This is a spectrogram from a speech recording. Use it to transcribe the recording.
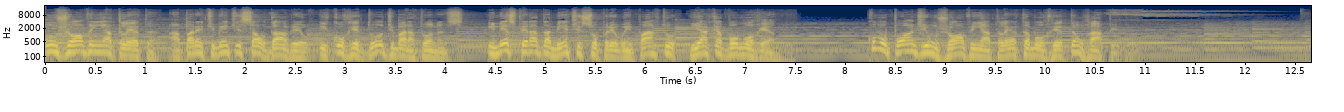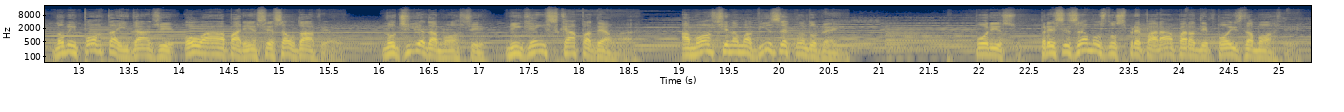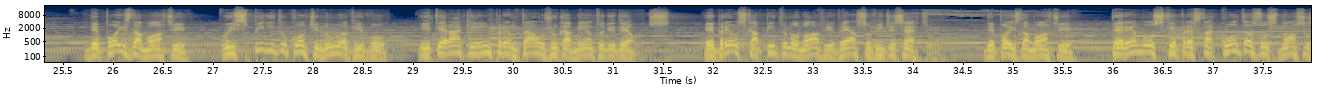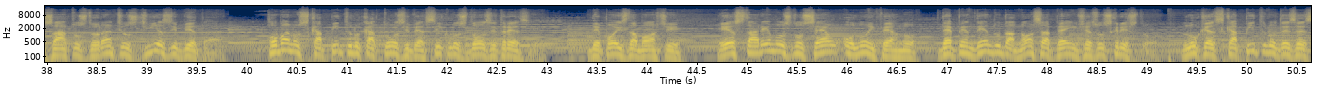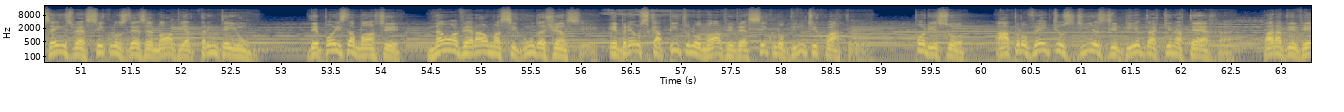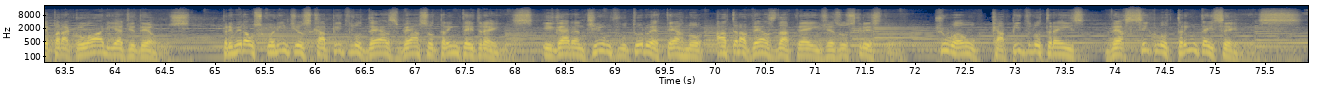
Um jovem atleta, aparentemente saudável e corredor de maratonas, inesperadamente sofreu um infarto e acabou morrendo. Como pode um jovem atleta morrer tão rápido? Não importa a idade ou a aparência saudável, no dia da morte, ninguém escapa dela. A morte não avisa quando vem. Por isso, precisamos nos preparar para depois da morte. Depois da morte, o espírito continua vivo e terá que enfrentar o julgamento de Deus. Hebreus capítulo 9, verso 27. Depois da morte, teremos que prestar contas dos nossos atos durante os dias de vida. Romanos capítulo 14, versículos 12 e 13. Depois da morte, estaremos no céu ou no inferno, dependendo da nossa fé em Jesus Cristo. Lucas capítulo 16, versículos 19 a 31. Depois da morte, não haverá uma segunda chance. Hebreus capítulo 9, versículo 24. Por isso, aproveite os dias de vida aqui na terra, para viver para a glória de Deus. 1 Coríntios capítulo 10, verso 33, e garantir um futuro eterno através da fé em Jesus Cristo. João capítulo 3, versículo 36.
